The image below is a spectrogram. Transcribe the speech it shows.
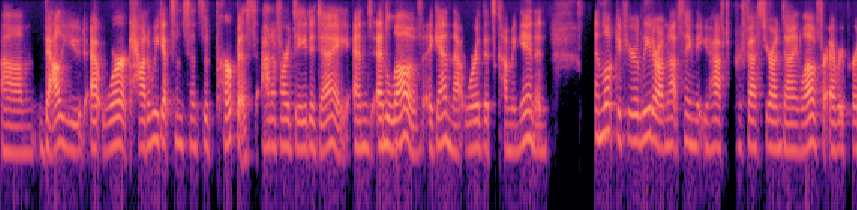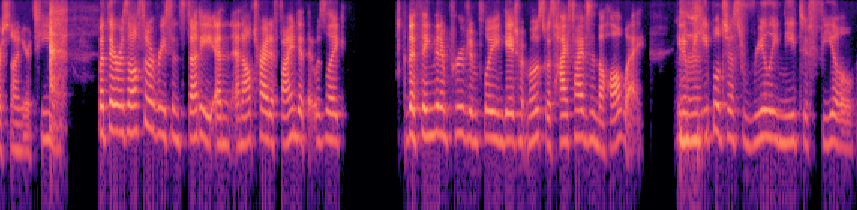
um, valued at work? How do we get some sense of purpose out of our day to day and and love again that word that's coming in. And and look if you're a leader i'm not saying that you have to profess your undying love for every person on your team but there was also a recent study and and i'll try to find it that was like the thing that improved employee engagement most was high fives in the hallway. You know mm-hmm. people just really need to feel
